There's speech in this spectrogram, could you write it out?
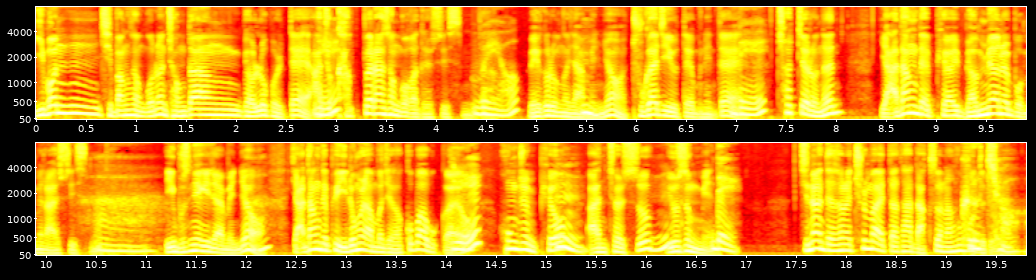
이번 지방선거는 정당별로 볼 때 아주 네. 각별한 선거가 될 수 있습니다. 왜요? 왜 그런 거냐면요. 두 가지 이유 때문인데 네. 첫째로는 야당 대표의 면면을 보면 알 수 있습니다. 아, 이게 무슨 얘기냐면요. 야당 대표 이름을 한번 제가 꼽아볼까요? 예. 홍준표, 음. 안철수, 유승민. 네. 지난 대선에 출마했다 다 낙선한 후보들이에요. 그렇죠.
